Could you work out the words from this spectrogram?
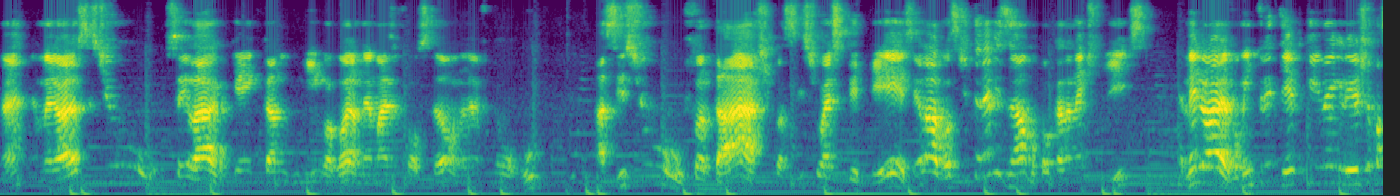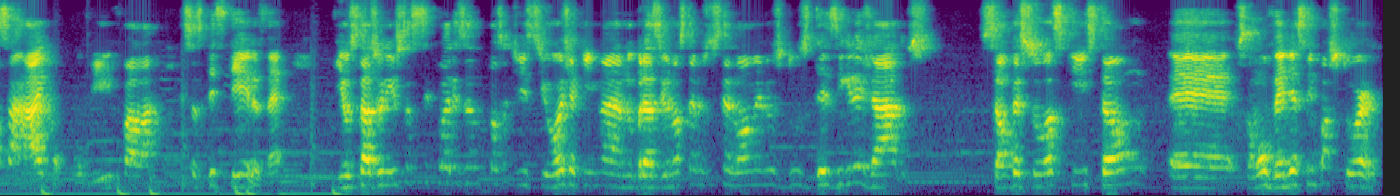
né? É melhor assistir o, sei lá, quem está no domingo agora, né? Mais o Faustão, né? Hulk. Assiste o Fantástico, assiste o SBT, sei lá, vou assistir televisão, vou colocar na Netflix é melhor, me entreter do que ir na igreja passar raiva, ouvir falar essas besteiras, né? E os Estados Unidos estão se secularizando por causa disso. E hoje aqui na, no Brasil nós temos os fenômenos dos desigrejados. São pessoas que estão, é, são ovelhas sem pastor.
